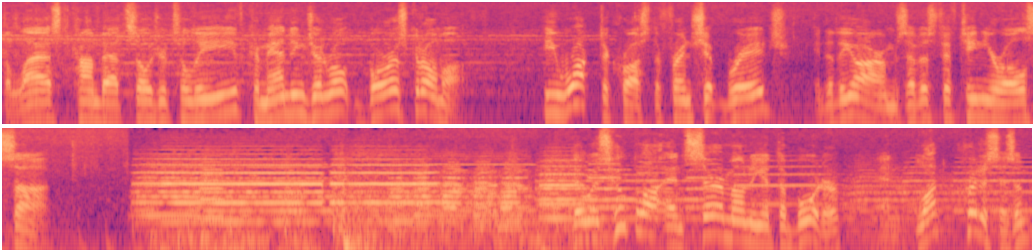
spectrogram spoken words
The last combat soldier to leave, Commanding General Boris Gromov. He walked across the Friendship Bridge into the arms of his 15-year-old son. There was hoopla and ceremony at the border and blunt criticism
